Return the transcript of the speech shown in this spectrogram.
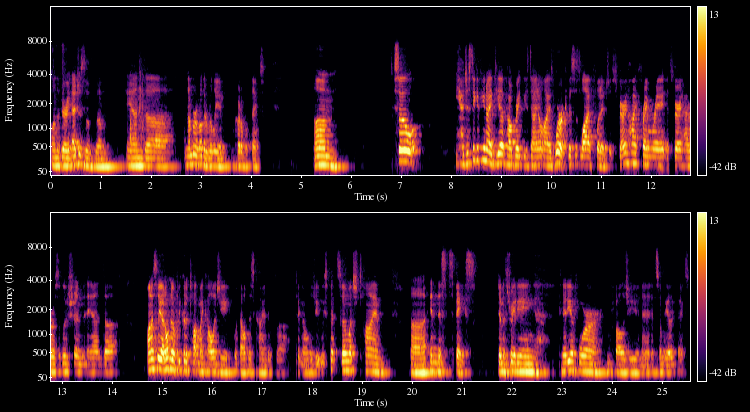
on the very edges of them, and uh, a number of other really incredible things. Um, so yeah, just to give you an idea of how great these Dino eyes work, this is live footage. It's very high frame rate, it's very high resolution, and uh, honestly, I don't know if we could have taught mycology without this kind of uh, technology. We spent so much time uh, in this space demonstrating conidiophore morphology and, and so many other things.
